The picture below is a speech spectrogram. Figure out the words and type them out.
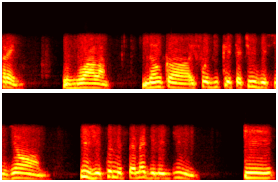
frais. Voilà. Donc, euh, il faut dire que c'est une décision, si je peux me permettre de le dire, qui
